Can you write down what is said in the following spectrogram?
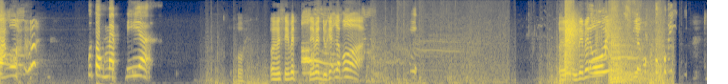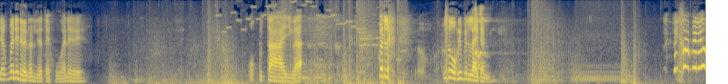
หลังโอ้ยกูตกแมปนี้อะ โอ้ยเอ้ยเซเว่นเซเว่นอยู่แค่เอื้อมโอ้ยเอ้ยเซเว่นโอ้ยยัง ยังไม่ได้เดินอันเหลือแต่หัวเลย โอ้กูตายอีกแล้วเป็นเลยโลกนี้เป็นอะไรกันเฮ้ยข้ามไปแล้ว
